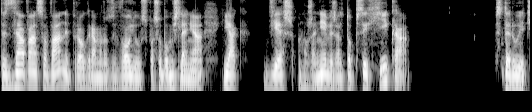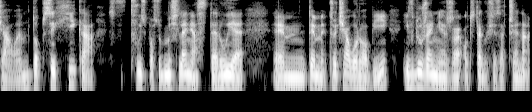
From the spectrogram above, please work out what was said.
to jest zaawansowany program rozwoju sposobu myślenia. Jak wiesz, a może nie wiesz, ale to psychika steruje ciałem, to psychika, twój sposób myślenia steruje tym, co ciało robi i w dużej mierze od tego się zaczyna.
